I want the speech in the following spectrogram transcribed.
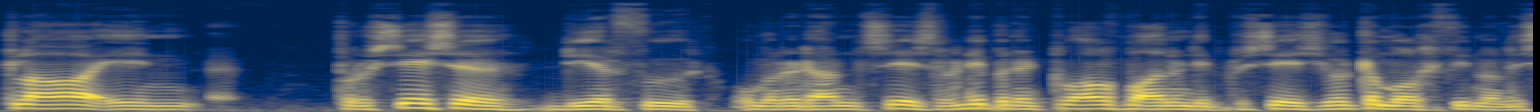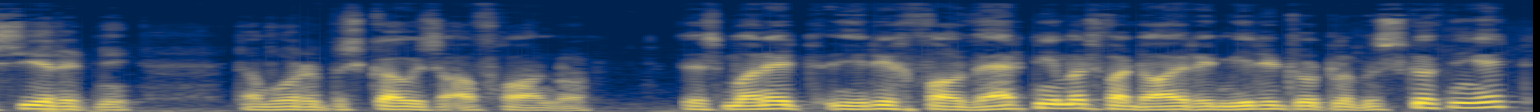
kla en prosesse deurvoer om hulle dan sê as hulle nie binne 12 maande die proses heeltemal gefinaliseer het nie, dan word dit beskou as afgehandel. Dis maar net in hierdie geval werknemers wat daai remedie tot hulle beskikking het,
